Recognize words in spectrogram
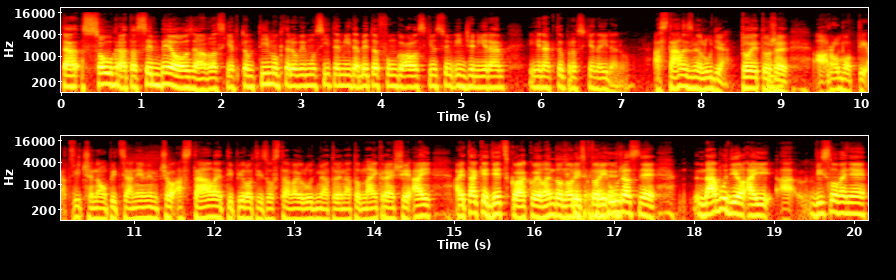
ta souhra, ta symbióza vlastně v tom týmu, kterou vy musíte mít, aby to fungovalo s tím svým inženýrem, jinak to prostě nejde. No. A stále sme ľudia. To je to, že a roboty a cvičené opice a neviem čo a stále tí piloti zostávajú ľuďmi a to je na tom najkrajšie. Aj, aj také decko, ako je Lando Norris, ktorý úžasne nabudil aj a vyslovene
